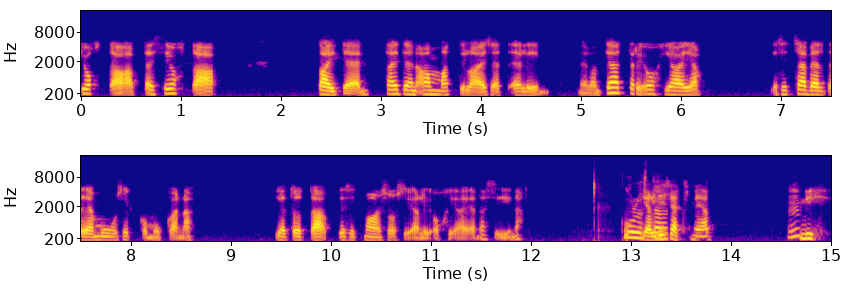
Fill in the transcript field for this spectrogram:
johtaa, tai se johtaa taiteen, taiteen ammattilaiset, eli meillä on teatteriohjaaja ja sitten säveltäjä muusikko mukana ja, tota, ja sitten mä oon sosiaaliohjaajana siinä. Kuulostaa... Ja lisäksi meidän... Mm? Niin.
